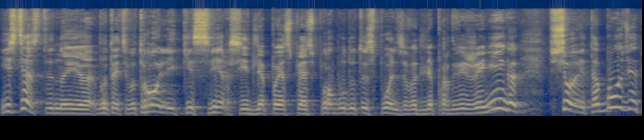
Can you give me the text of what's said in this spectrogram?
Естественно, ее вот эти вот ролики с версией для PS PS5 Pro будут использовать для продвижения игр. Все это будет.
